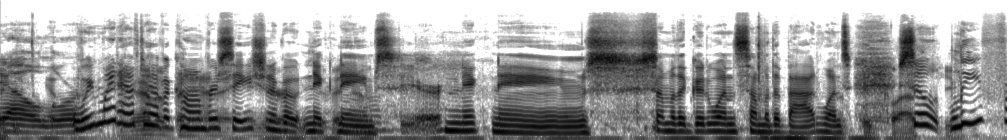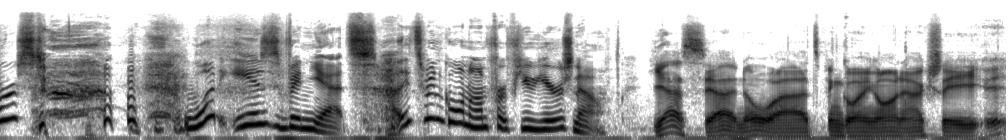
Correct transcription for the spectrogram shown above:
yeah, Lord. we might have to have have a a banana in conversation about nicknames. Oh. Nicknames. Some of the good ones, some of the bad ones. So, Lee, first, what is vignettes? It's been going on for a few years now. Yes, yeah, no, uh, it's been going on actually uh,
